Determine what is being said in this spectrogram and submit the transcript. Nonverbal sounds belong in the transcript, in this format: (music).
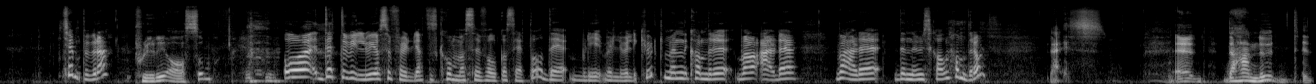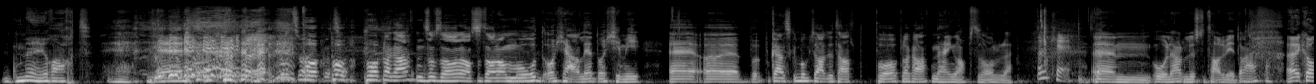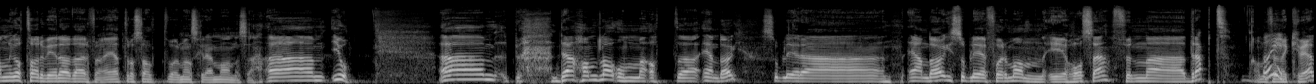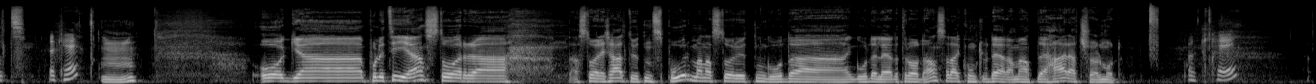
Kjempebra. Pretty awesome. (laughs) Og dette vil vi jo selvfølgelig at det skal komme masse folk og se på, og det blir veldig veldig kult. Men kan dere, hva, er det, hva er det denne musikalen handler om? Nice. Eh, det handler jo mye rart. Eh, (laughs) på, på, på plakaten så står, det, så står det om mord og kjærlighet og kjemi. Eh, eh, ganske bokstavelig talt. På plakaten henger opp, så står det det. Okay. Um, Ole, har du lyst til å ta det videre herfra? Jeg kan godt ta det videre derfra. Jeg har tross alt vært med å skrive manuset. Um, jo. Um, det handler om at uh, en dag så blir uh, En dag så blir formannen i HC funnet drept. Han er funnet kvelt. ok. Og uh, politiet står uh, de står ikke helt uten spor, men de står uten gode, gode ledetråder, så de konkluderer med at det her er et selvmord. Okay.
